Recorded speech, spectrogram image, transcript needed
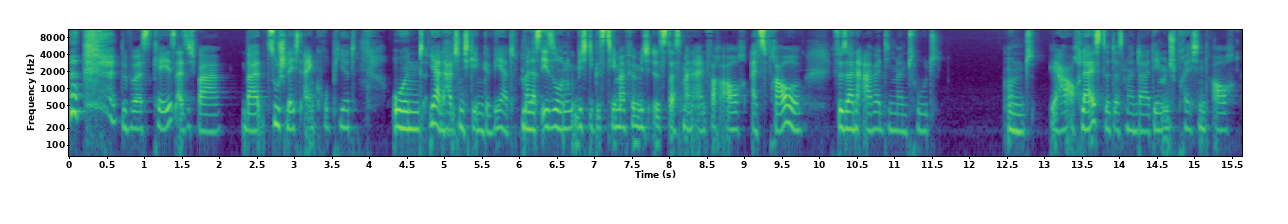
the worst case. Also ich war, war zu schlecht eingruppiert. Und ja, da habe ich mich gegen gewehrt, weil das eh so ein wichtiges Thema für mich ist, dass man einfach auch als Frau für seine Arbeit, die man tut, und ja auch leistet, dass man da dementsprechend auch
